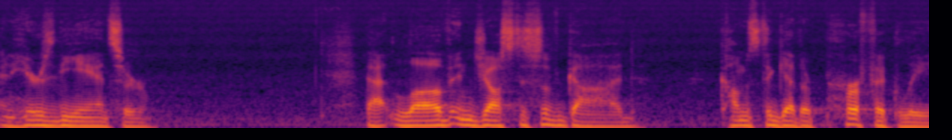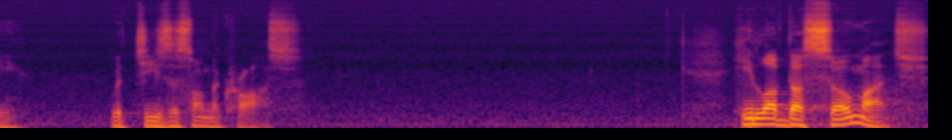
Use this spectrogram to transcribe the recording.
And here's the answer that love and justice of God comes together perfectly with Jesus on the cross. He loved us so much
